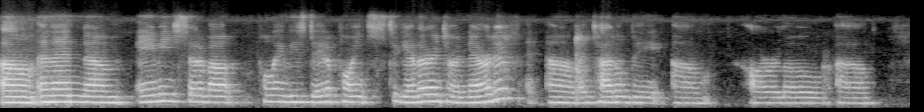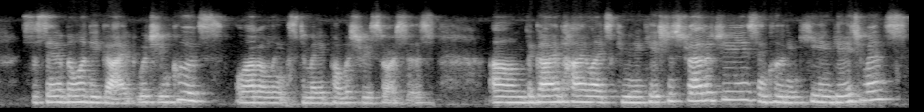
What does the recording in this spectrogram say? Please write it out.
Um, and then um, Amy set about pulling these data points together into a narrative um, entitled the um, Arlo Sustainability Guide, which includes a lot of links to many published resources. the guide highlights communication strategies, including key engagements,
